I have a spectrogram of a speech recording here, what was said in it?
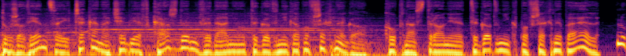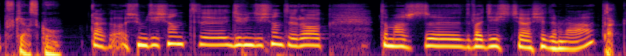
Dużo więcej czeka na Ciebie w każdym wydaniu Tygodnika Powszechnego. Kup na stronie tygodnikpowszechny.pl lub w kiosku. Tak, 80, 90 rok, to masz y, 27 lat. Tak.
